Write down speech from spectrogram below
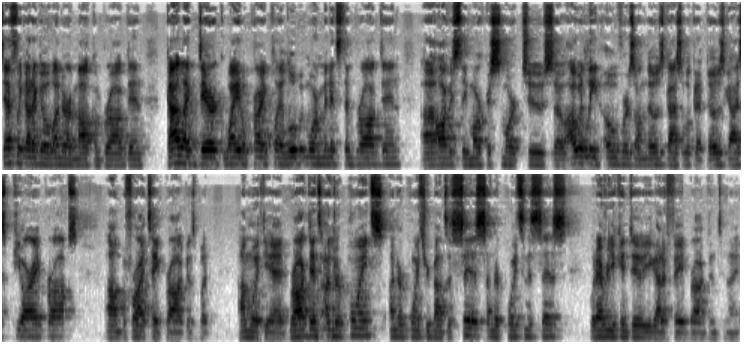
definitely got to go under a Malcolm Brogdon. Guy like Derrick White will probably play a little bit more minutes than Brogdon. Uh, obviously, Marcus Smart too. So I would lean overs on those guys. Looking at those guys, PRA props um, before I take Brogdon's. But I'm with you, Ed. Brogdon's under points, under points, rebounds, assists, under points and assists. Whatever you can do, you got to fade Brogdon tonight.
